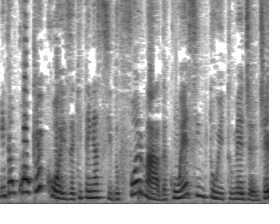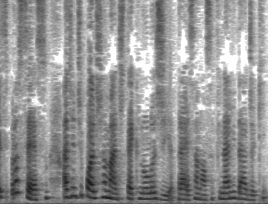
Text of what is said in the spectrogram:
Então, qualquer coisa que tenha sido formada com esse intuito, mediante esse processo, a gente pode chamar de tecnologia, para essa nossa finalidade aqui.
